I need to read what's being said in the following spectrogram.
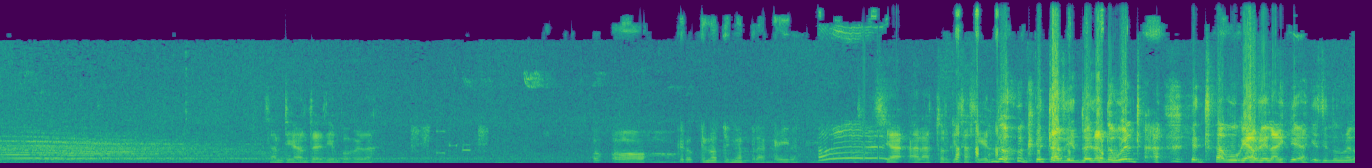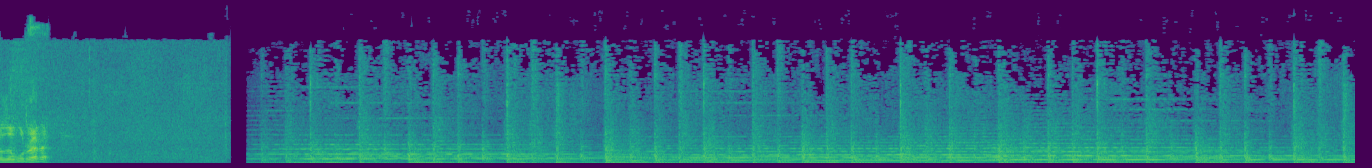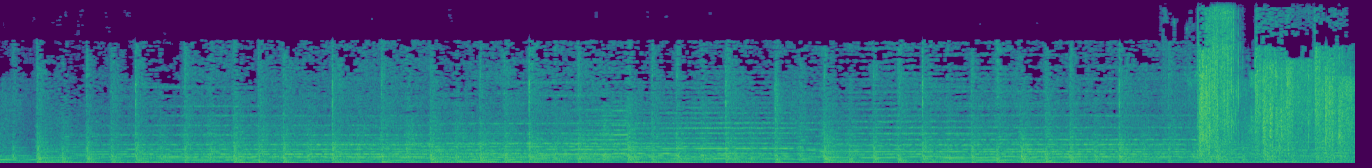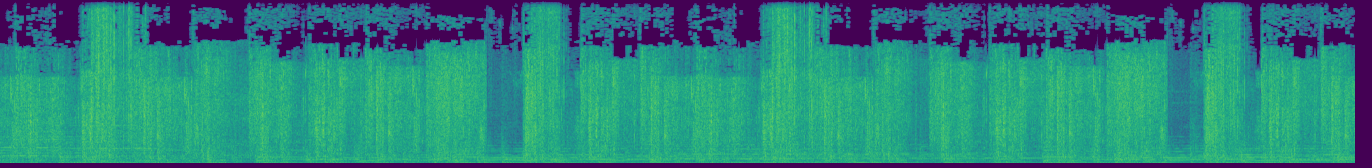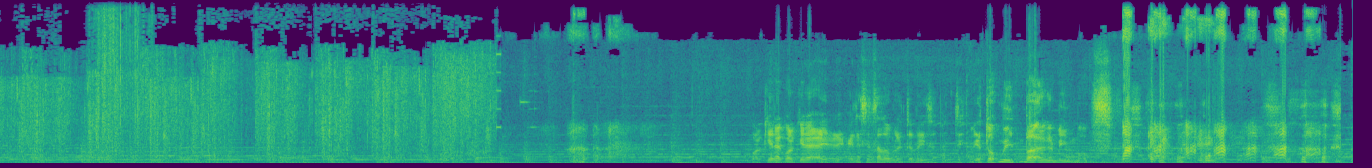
Se han tirado antes de tiempo, es verdad. Oh, oh, creo que no tenía paracaídas. O sea, al actor, ¿qué está haciendo? ¿Qué está haciendo? ¿Ahí dando vueltas? Está bugueado en el aire haciendo una cosa muy rara. Cualquiera, cualquiera, en ese estado doblete precisamente. Que todos mis- van el mismo.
